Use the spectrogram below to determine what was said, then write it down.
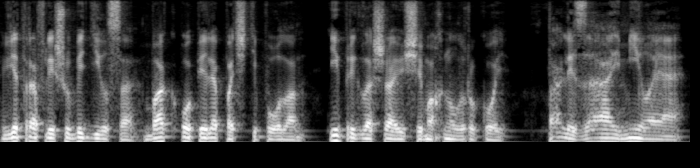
Ветров лишь убедился, бак Опеля почти полон, и приглашающе махнул рукой. «Полезай, милая!»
